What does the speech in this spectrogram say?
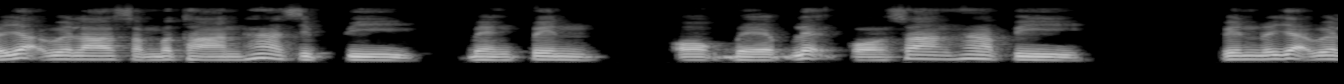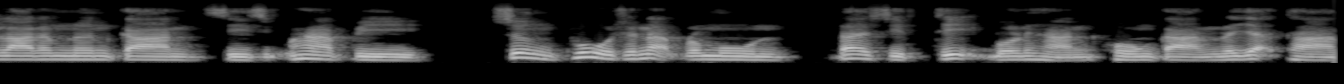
ระยะเวลาสัมปทาน 50 ปี แบ่งเป็นออกแบบและก่อสร้าง 5 ปี เป็นระยะเวลาดำเนินการ 45 ปี ซึ่งผู้ชนะประมูลได้สิทธิบริหารโครงการระยะทาง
